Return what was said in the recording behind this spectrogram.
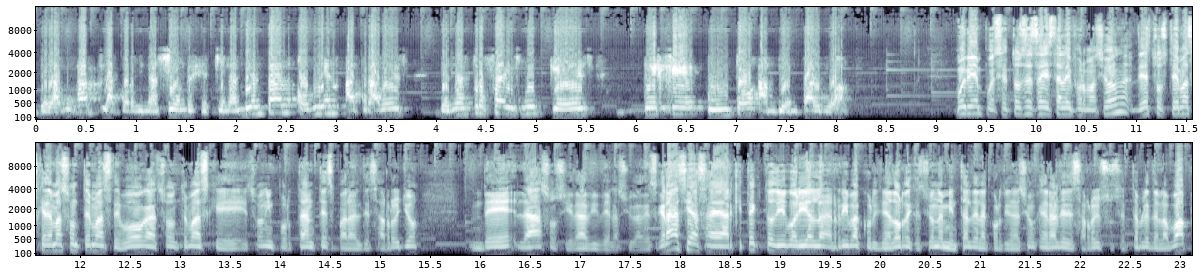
de la UAP, la Coordinación de Gestión Ambiental, o bien a través de nuestro Facebook, que es dg.ambientalwap. Muy bien, pues entonces ahí está la información de estos temas que además son temas de boga, son temas que son importantes para el desarrollo de la sociedad y de las ciudades. Gracias, eh, arquitecto Diego Ariel Arriba, coordinador de gestión ambiental de la Coordinación General de Desarrollo Sustentable de la UAP,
